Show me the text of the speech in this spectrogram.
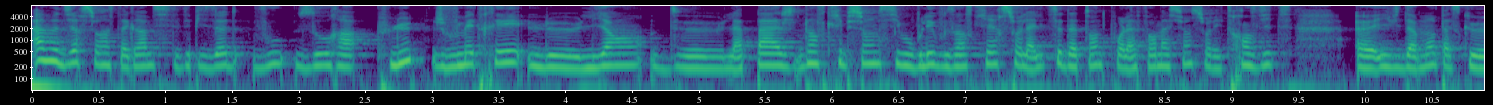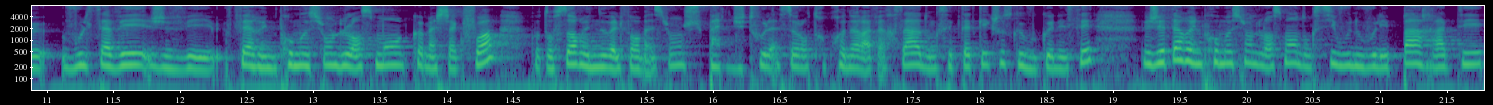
à me dire sur Instagram si cet épisode vous aura plu. Je vous mettrai le lien de la page d'inscription si vous voulez vous inscrire sur la liste d'attente pour la formation sur les transits euh, évidemment parce que vous le savez, je vais faire une promotion de lancement comme à chaque fois. Quand on sort une nouvelle formation, je suis pas du tout la seule entrepreneur à faire ça, donc c'est peut-être quelque chose que vous connaissez. Mais je vais faire une promotion de lancement, donc si vous ne voulez pas rater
